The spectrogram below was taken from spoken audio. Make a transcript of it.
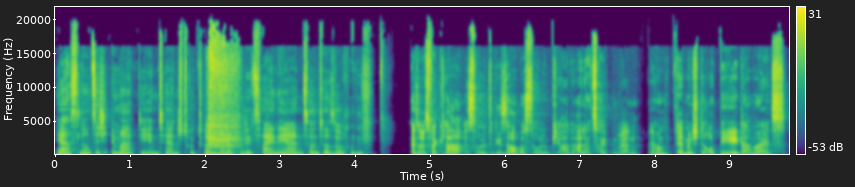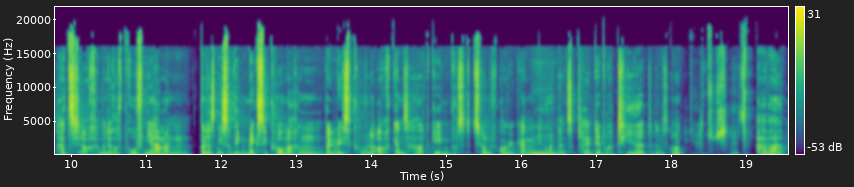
Ja, es lohnt sich immer, die internen Strukturen bei der Polizei Genau. näher zu untersuchen. Also es war klar, es sollte die sauberste Olympiade aller Zeiten werden. Ja? Der Münchner OB damals hat sich auch immer darauf berufen, ja, man wolle es nicht so wie in Mexiko machen, weil in Mexiko wurde auch ganz hart gegen Prostitution vorgegangen. Die Mhm. wurden dann zum Teil deportiert und so. Ach du Scheiße. Aber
